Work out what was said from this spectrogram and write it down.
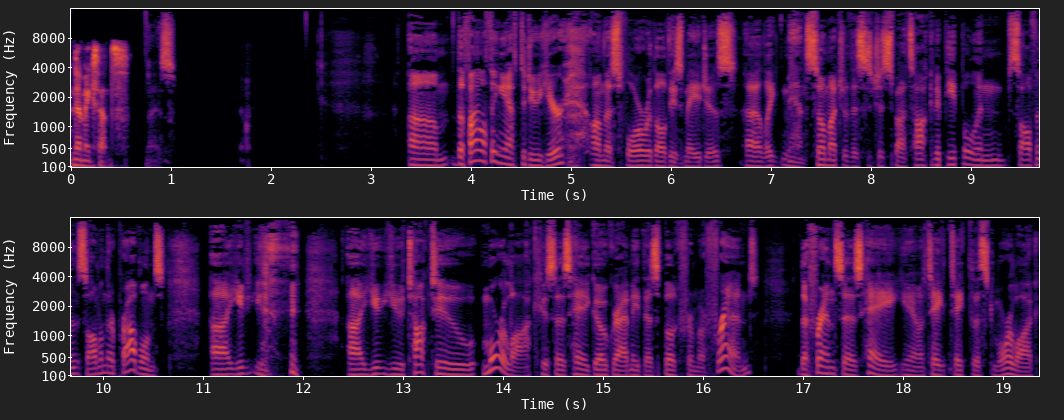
that makes sense. Nice. Um, the final thing you have to do here on this floor with all these mages, uh, like man, so much of this is just about talking to people and solving solving their problems. Uh, you you uh, you you talk to Morlock, who says, "Hey, go grab me this book from a friend." The friend says, "Hey, you know, take take this to Morlock,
